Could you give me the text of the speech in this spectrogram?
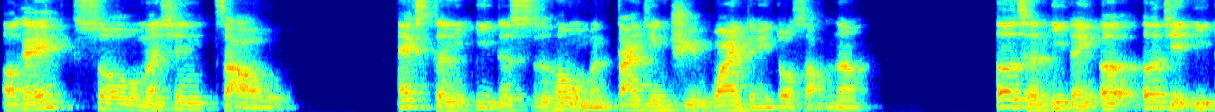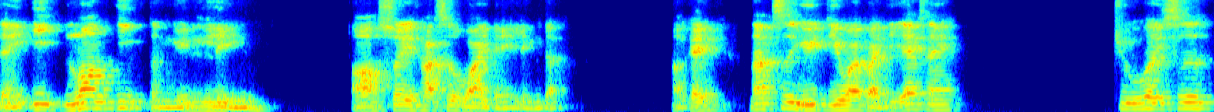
OK，so 我们先找 x 等于一的时候，我们带进去 y 等于多少呢？二乘一等于二，二减一等于一，ln 一等于零，啊，所以它是 y 等于零的。OK，那至于 dy by dx 呢，就会是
